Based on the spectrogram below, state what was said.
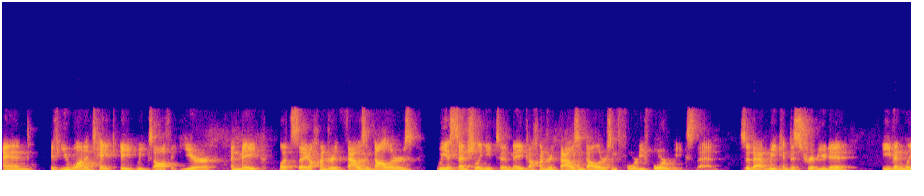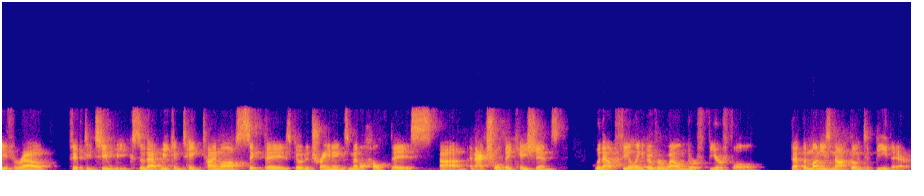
And if you want to take eight weeks off a year and make, let's say, $100,000, we essentially need to make $100,000 in 44 weeks then so that we can distribute it evenly throughout 52 weeks so that we can take time off, sick days, go to trainings, mental health days, um, and actual vacations without feeling overwhelmed or fearful that the money's not going to be there.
